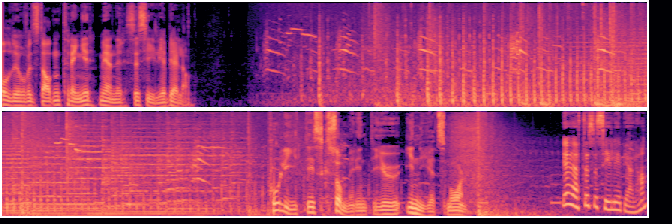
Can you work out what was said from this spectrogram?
oljehovedstaden trenger, mener Cecilie Bjelland. Politisk sommerintervju i Nyhetsmorgen. Jeg heter Cecilie Bjelland.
